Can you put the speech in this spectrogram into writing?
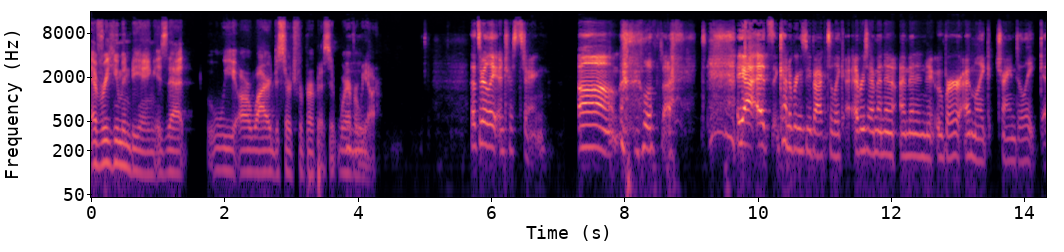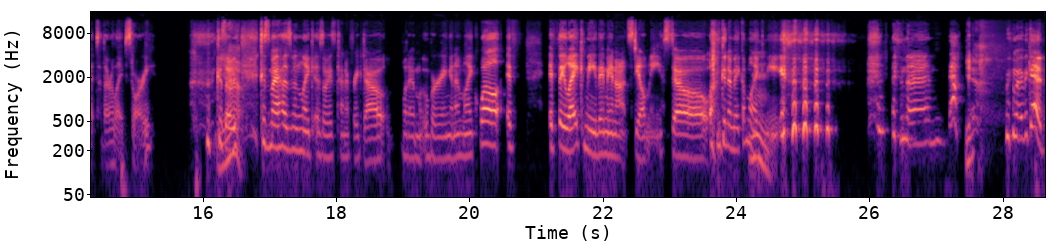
every human being is that we are wired to search for purpose wherever we are. That's really interesting. Um, I love that. Yeah, it's it kind of brings me back to like every time I'm in, a, I'm in an Uber, I'm like trying to like get to their life story. Because Yeah. because my husband like is always kind of freaked out when I'm Ubering, and I'm like, well, if if they like me, they may not steal me, so I'm gonna make them like Mm. me. and then yeah, Yeah. we might be good.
